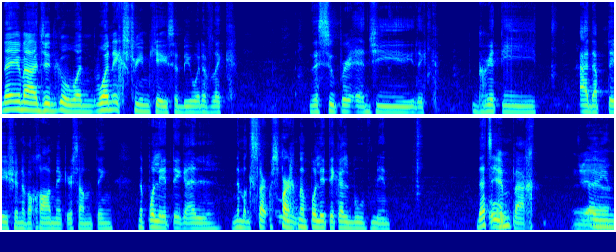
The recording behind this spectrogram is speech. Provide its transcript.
na-imagine ko one one extreme case would be one of like the super edgy, like gritty adaptation of a comic or something na political, na mag-start spark Ooh. ng political movement. That's Ooh. impact. yeah. I mean,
